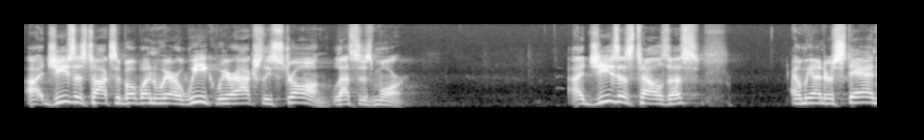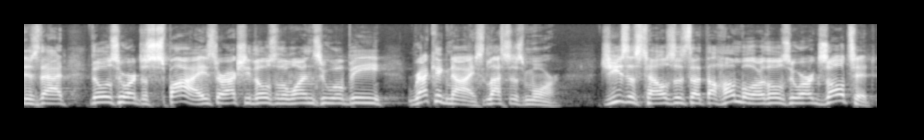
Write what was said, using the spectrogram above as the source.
Uh, Jesus talks about when we are weak, we are actually strong, less is more. Uh, Jesus tells us, and we understand, is that those who are despised are actually those are the ones who will be recognized, less is more. Jesus tells us that the humble are those who are exalted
